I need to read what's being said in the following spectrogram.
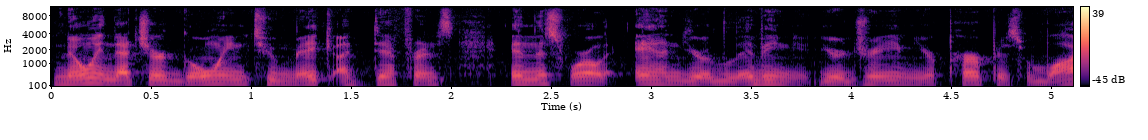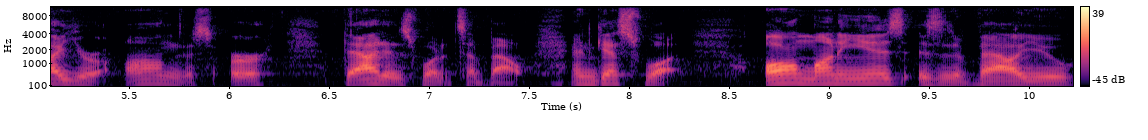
knowing that you're going to make a difference in this world and you're living your dream, your purpose, why you're on this earth. That is what it's about. And guess what? All money is is a value,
